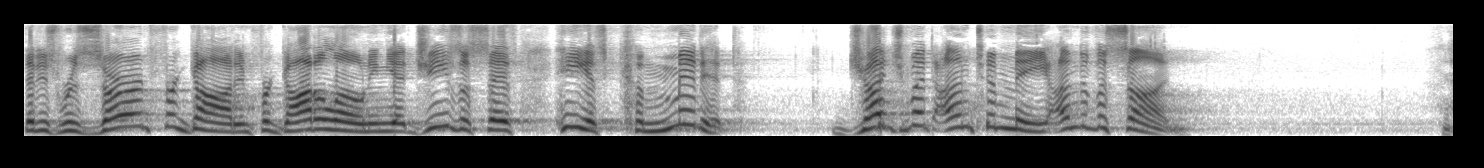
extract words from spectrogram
that is reserved for God and for God alone. And yet Jesus says he has committed judgment unto me, under the Son.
